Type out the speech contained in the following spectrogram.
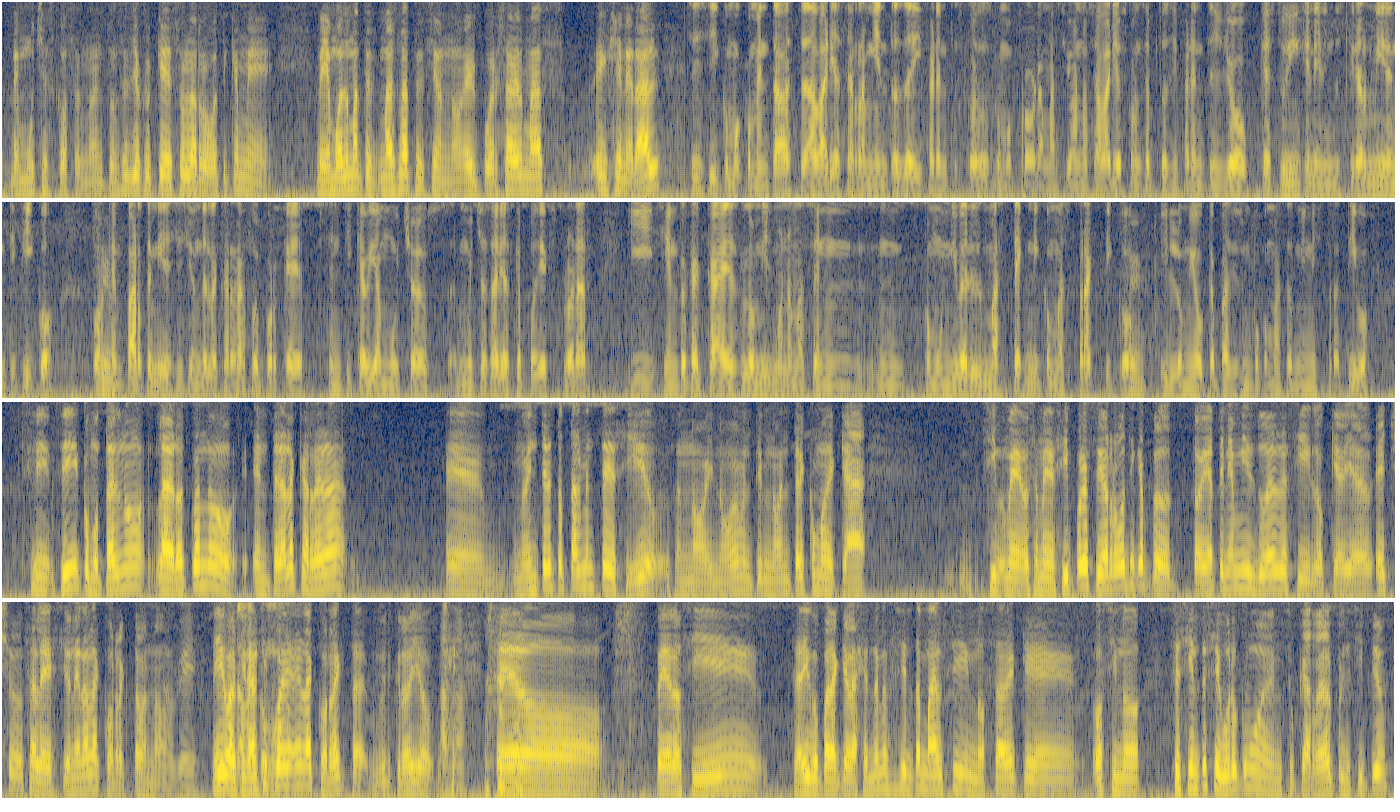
de, muchas cosas, ¿no? Entonces yo creo que eso la robótica me, me llamó más la atención, ¿no? El poder saber más en general. Sí, sí, como comentabas, te da varias herramientas de diferentes cosas como programación, o sea, varios conceptos diferentes. Yo que estudio ingeniería industrial me identifico porque en parte mi decisión de la carrera fue porque sentí que había muchos, muchas áreas que podía explorar y siento que acá es lo mismo, nada más en, como un nivel más técnico, más práctico y lo mío capaz es un poco más administrativo. Sí, sí, como tal no, la verdad cuando entré a la carrera eh, no entré totalmente decidido, o sea, no, y no voy a mentir, no entré como de que, ah, sí, me, o sea, me decidí por estudiar robótica, pero todavía tenía mis dudas de si lo que había hecho, o sea, la decisión era la correcta o no. Digo, al final sí fue la correcta, creo yo. pero, pero sí, o sea, digo, para que la gente no se sienta mal si no sabe qué, o si no se siente seguro como en su carrera al principio,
